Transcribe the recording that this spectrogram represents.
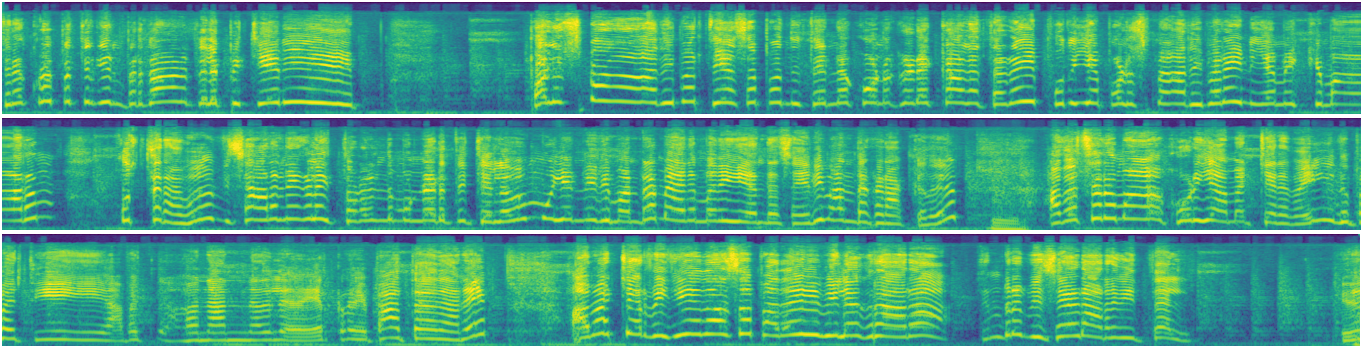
தினக்குரல் பத்திரிகையின் பிரதான தலைப்புச் பொலிஸ்மா அதிபர் தேசப்பந்து தென்னக்கோணுக்கு இடைக்கால தடை புதிய பொலிஸ்மா அதிபரை நியமிக்குமாறும் உத்தரவு. விசாரணைகளை தொடர்ந்து முன்னெடுத்து செல்லவும் உயர்நீதிமன்றம் அனுமதி என்ற செய்தி வந்து கிடக்குது அவசரமாக கூடிய அமைச்சரவை இது பற்றி நான் அதுல ஏற்கனவே பார்த்ததானே அமைச்சர் விஜயதாச பதவி விலகுறாரா என்று விசேட அறிவித்தல். இது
